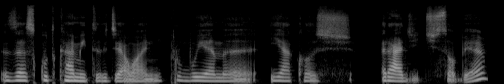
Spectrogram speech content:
ze skutkami tych działań próbujemy jakoś radzić sobie.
